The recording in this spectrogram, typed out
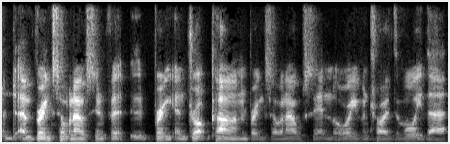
and, bring someone else in for bring and drop Khan and bring someone else in, or even try Devoy there.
